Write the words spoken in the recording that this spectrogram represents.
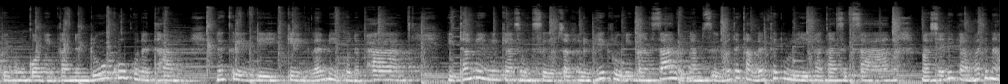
เป็นองค์กรแห่งการเรียนรู้คู่คุณธรรม นักเรียนดีเก่งและมีคุณภาพ อีกทั้งยังมีการส่งเสริมสนับสนุนให้ครูมีการสร้างหรือนำสื่อนวัตกรรมและเทคโนโลยีทางการศึกษา มาใช้ในการพัฒนา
